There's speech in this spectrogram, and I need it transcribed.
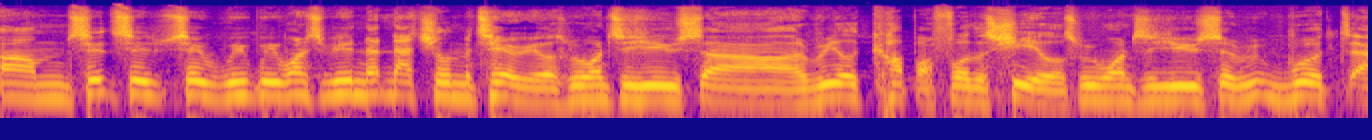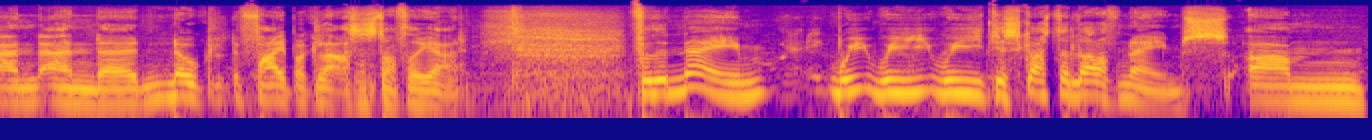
Um, so, so, so we, we want to use natural materials. We want to use uh, real copper for the shields. We want to use uh, wood and and uh, no fiberglass and stuff like that. For the name, we, we, we discussed a lot of names. Um,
